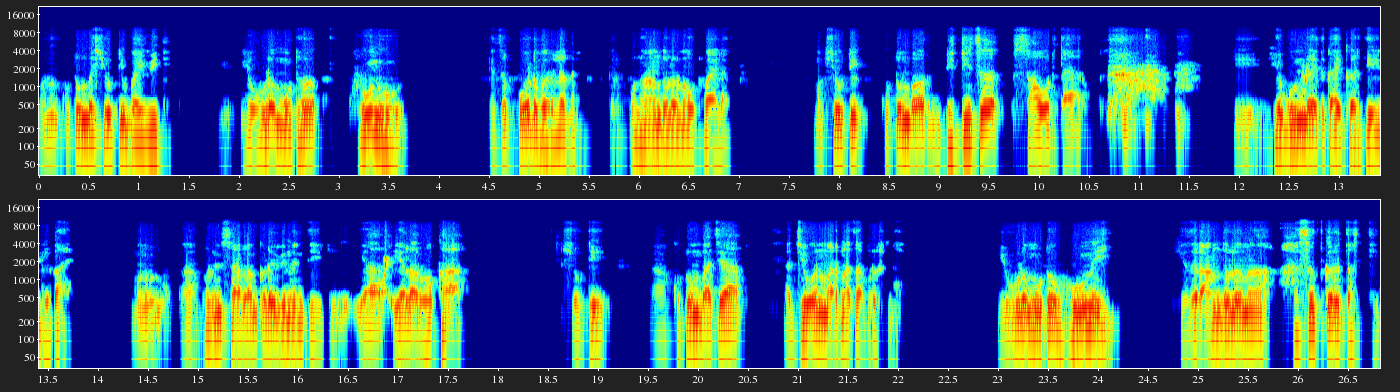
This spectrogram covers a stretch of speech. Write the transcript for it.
म्हणून कुटुंब शेवटी भयभीत एवढं मोठं खून होऊन त्याचं पोट भरलं नाही तर पुन्हा आंदोलन उठवायला. मग शेवटी कुटुंबावर भीतीचं सावट तयार होत. की हे गुंड आहेत काय करतील की काय? म्हणून फडणवीस साहेबांकडे विनंती की या याला रोखा. शेवटी कुटुंबाच्या जीवन मरणाचा प्रश्न आहे. एवढं मोठं होऊ नये हे जर आंदोलन हसत करत असतील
